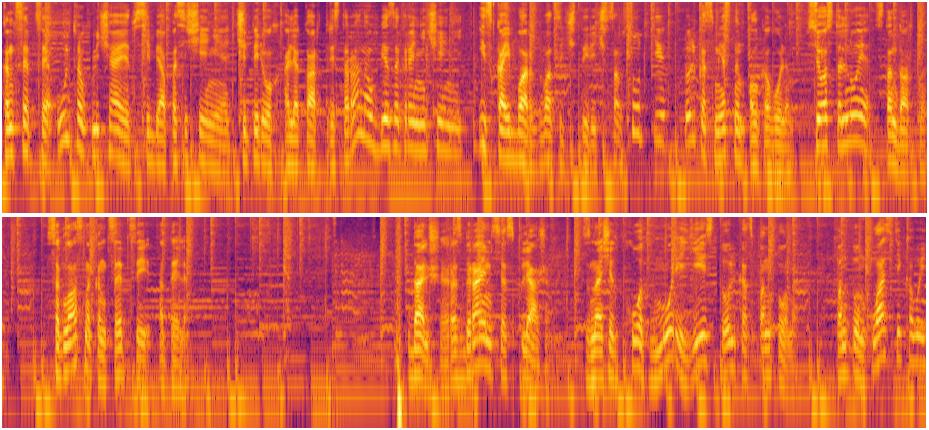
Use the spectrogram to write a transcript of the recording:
Концепция ультра включает в себя посещение четырех а карт ресторанов без ограничений и скайбар 24 часа в сутки, только с местным алкоголем. Все остальное стандартно, согласно концепции отеля. Дальше разбираемся с пляжем. Значит вход в море есть только с понтона. Понтон пластиковый,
